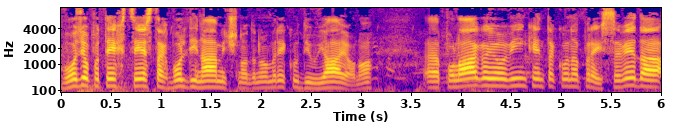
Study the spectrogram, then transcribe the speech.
vozijo po teh cestah bolj dinamično, da nam reko divjajo. No? Uh, polagajo vinke in tako naprej. Seveda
